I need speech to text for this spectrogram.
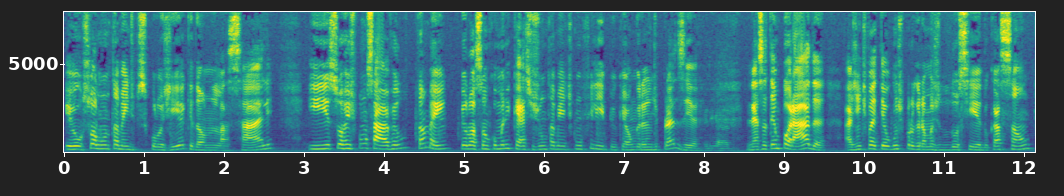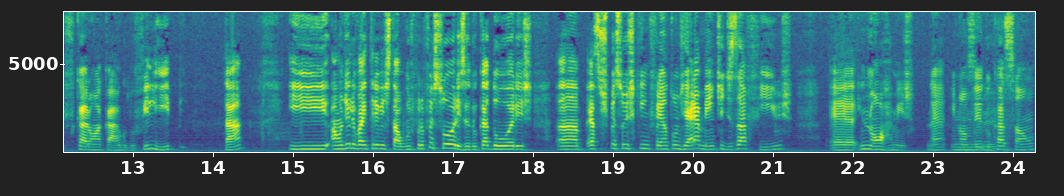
eu sou aluno também de psicologia aqui da Unila Salle e sou responsável também pelo Ação Comunicast juntamente com o Felipe, o que é um grande prazer. Obrigado. Nessa temporada, a gente vai ter alguns programas do dossiê Educação que ficarão a cargo do Felipe, tá? E onde ele vai entrevistar alguns professores, educadores, ah, essas pessoas que enfrentam diariamente desafios é, enormes, né? Em nome da mesmo. educação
